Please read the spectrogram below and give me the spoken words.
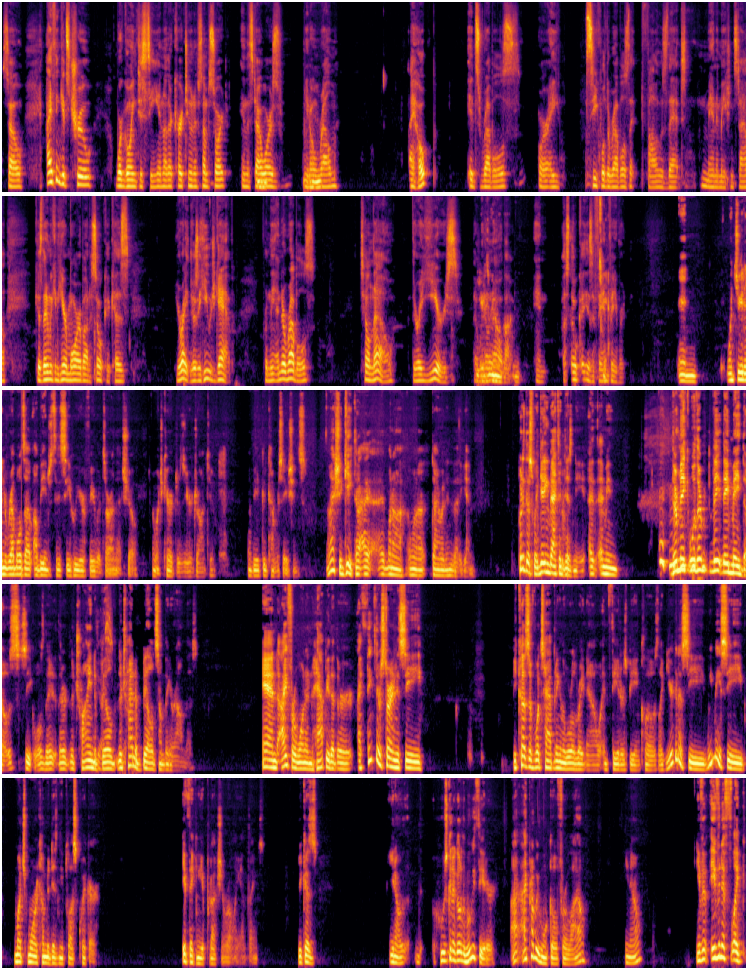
So, I think it's true. We're going to see another cartoon of some sort in the Star Mhm. Wars, you know, Mhm. realm. I hope it's Rebels or a sequel to Rebels that follows that animation style, because then we can hear more about Ahsoka. Because you're right, there's a huge gap from the end of Rebels till now. There are years that we don't know about, and Ahsoka is a fan Yeah. favorite. And once you get into Rebels, I'll, I'll be interested to see who your favorites are on that show and which characters you're drawn to. That'll be good conversations. I'm actually geeked. I, I wanna I wanna dive right into that again. Put it this way: getting back to Disney, I, I mean, they're making well, they're they they made those sequels. They they're they're trying to Yes. build they're trying to build something around this. And I, for one, am happy that they're. I think they're starting to see because of what's happening in the world right now and theaters being closed. Like you're going to see, we may see much more come to Disney Plus quicker if they can get production rolling on things. Because, you know, who's going to go to the movie theater? I, I probably won't go for a while. You know, even even if like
